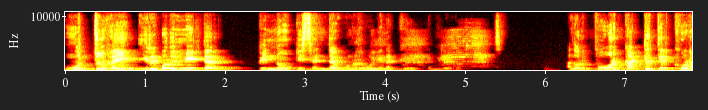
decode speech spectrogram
முற்றுகை இருபது மீட்டர் பின்னோக்கி சென்ற உணர்வு எனக்கு. அந்த ஒரு போர் கட்டத்தில் கூட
